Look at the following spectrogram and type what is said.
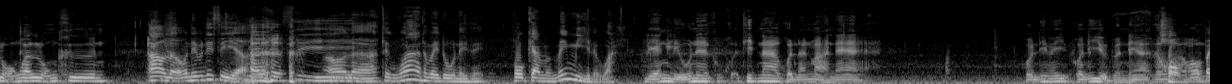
หลงวันหลงคืนอ้าวเหรอวันนี้วันที่สี่เหรอสี่อ๋อเหรอถึงว่าทำไมดูในโปรแกรมมันไม่มีเลยวะเลี้ยงหลิวเนี่ยอาทิศหน้าคนนั้นมาแน่ คนที่ไม่คนที่หยุดวันเนี้ยต้องของมเขาไป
